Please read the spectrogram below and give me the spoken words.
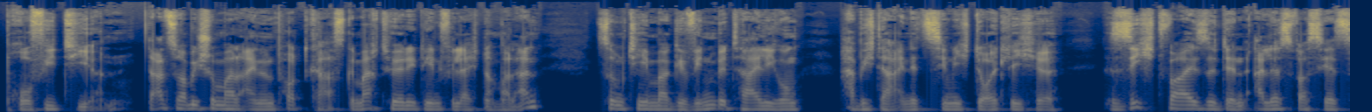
profitieren. Dazu habe ich schon mal einen Podcast gemacht, hör dir den vielleicht nochmal an. Zum Thema Gewinnbeteiligung habe ich da eine ziemlich deutliche Sichtweise, denn alles, was jetzt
